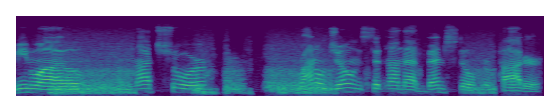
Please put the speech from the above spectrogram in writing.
meanwhile, I'm not sure. Ronald Jones sitting on that bench still for Potter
